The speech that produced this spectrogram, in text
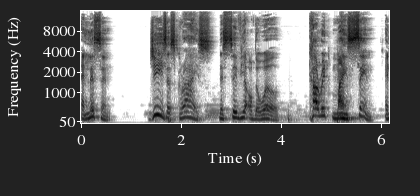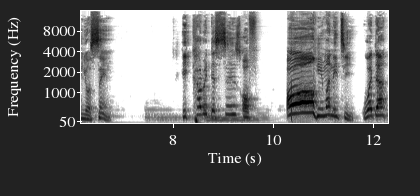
And listen, Jesus Christ, the Savior of the world, carried my sin and your sin. He carried the sins of all humanity, whether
